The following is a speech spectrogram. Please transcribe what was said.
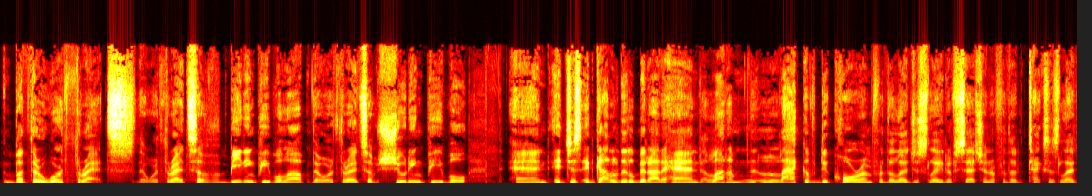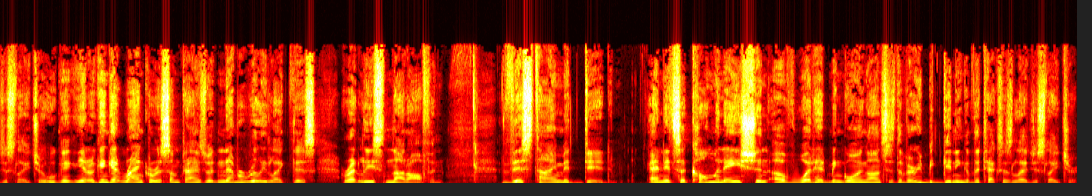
but there were threats. There were threats of beating people up. There were threats of shooting people and it just it got a little bit out of hand. A lot of lack of decorum for the legislative session or for the Texas legislature, who can you know can get rancorous sometimes, but never really like this, or at least not often. This time it did. And it's a culmination of what had been going on since the very beginning of the Texas legislature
